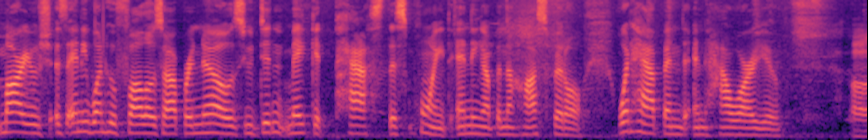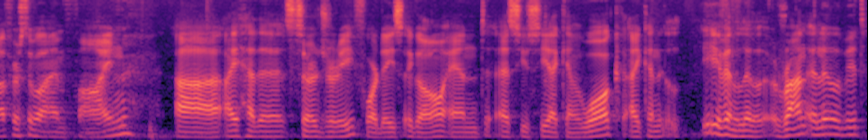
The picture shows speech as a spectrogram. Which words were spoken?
Mariusz, as anyone who follows opera knows, you didn't make it past this point, ending up in the hospital. What happened and how are you? Uh, first of all, I'm fine. Uh, I had a surgery four days ago, and as you see, I can walk. I can even little, run a little bit.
